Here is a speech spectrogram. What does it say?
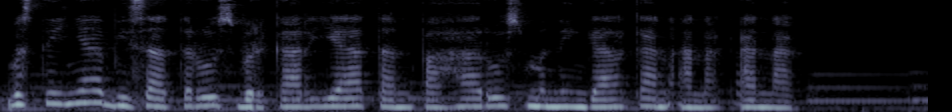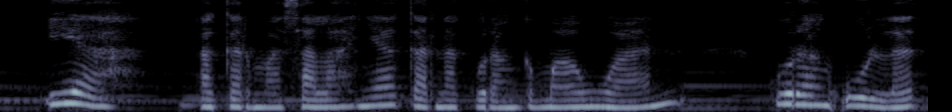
Mestinya bisa terus berkarya tanpa harus meninggalkan anak-anak Iya, akar masalahnya karena kurang kemauan, kurang ulet,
